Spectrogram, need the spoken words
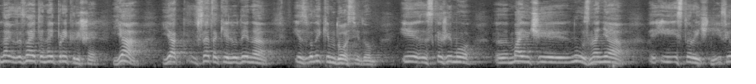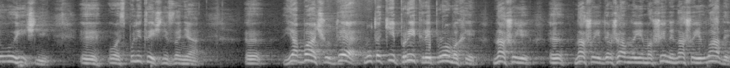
най, ви знаєте, найприкріше, я, як все-таки людина із великим досвідом, і, скажімо, е, маючи ну, знання і історичні, і філологічні, е, ось, політичні знання, е, я бачу, де ну, такі прикрі промахи нашої, нашої державної машини, нашої влади.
